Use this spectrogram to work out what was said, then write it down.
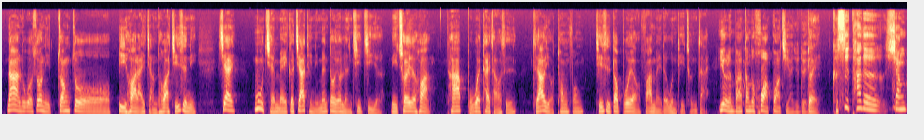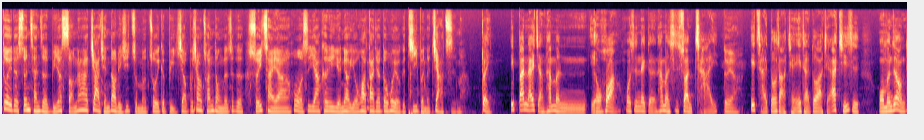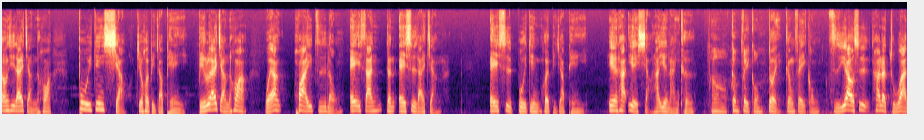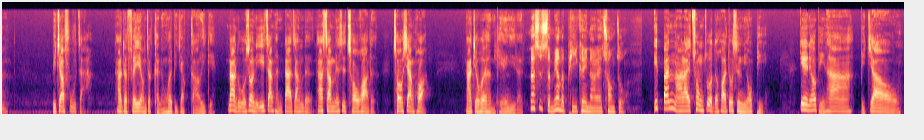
那如果说你装作壁画来讲的话，其实你现在目前每个家庭里面都有冷气机了，你吹的话，它不会太潮湿，只要有通风，其实都不会有发霉的问题存在。也有人把它当做画挂起来，就对。。对，可是它的相对的生产者比较少，那它价钱到底是怎么做一个比较？不像传统的这个水彩啊，或者是亚克力原料油画，大家都会有个基本的价值嘛。对，一般来讲，他们油画或是那个，他们是算材。对啊，一材多少钱，一材多少钱啊？其实我们这种东西来讲的话，不一定小就会比较便宜。比如来讲的话，我要画一只龙，A 三跟 A 四来讲，A 四不一定会比较便宜，因为它越小它越难刻，哦，更费工。对，更费工。只要是它的图案比较复杂，它的费用就可能会比较高一点。那如果说你一张很大张的，它上面是抽画的抽象画，那就会很便宜了。那是什么样的皮可以拿来创作？一般拿来创作的话都是牛皮，因为牛皮它比较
